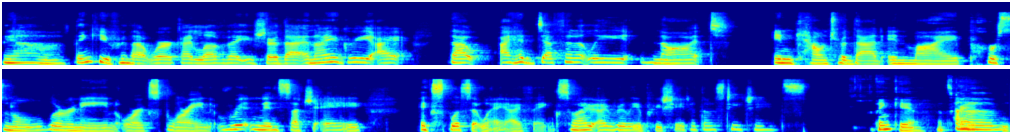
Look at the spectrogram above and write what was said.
Yeah, thank you for that work. I love that you shared that and I agree I that I had definitely not encountered that in my personal learning or exploring written in such a explicit way, I think. So I, I really appreciated those teachings. Thank you. That's great. Um,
